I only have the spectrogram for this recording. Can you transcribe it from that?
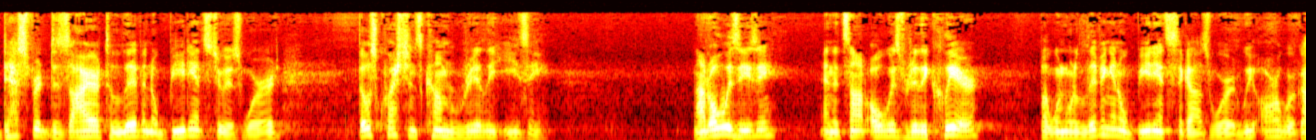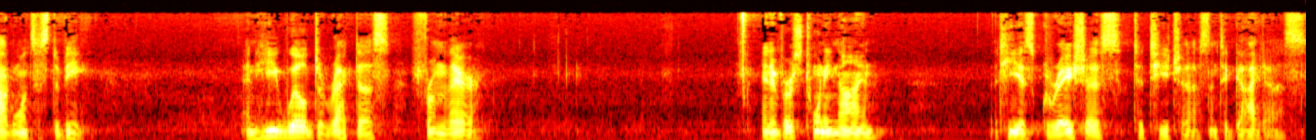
desperate desire to live in obedience to His Word, those questions come really easy. Not always easy, and it's not always really clear, but when we're living in obedience to God's Word, we are where God wants us to be. And He will direct us from there. And in verse 29, that He is gracious to teach us and to guide us.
